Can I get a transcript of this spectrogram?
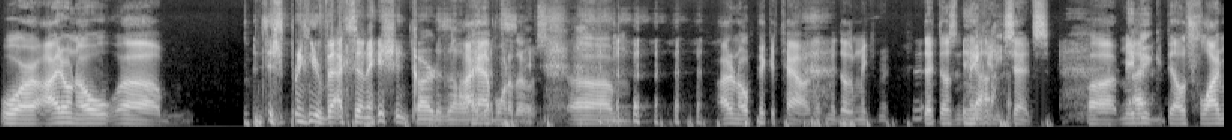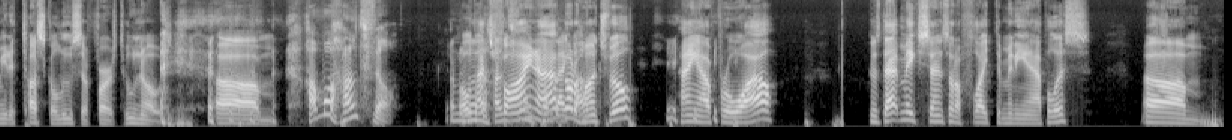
or I don't know, um, Just bring your vaccination card. Is all I, I have one of those. Um, I don't know. Pick a town. That doesn't make that doesn't make Yeah. any sense. Uh, maybe I- they'll fly me to Tuscaloosa first. Who knows? Um, How about Huntsville? Oh, that's Huntsville fine. I'll go to? Huntsville, hang out for a while, because that makes sense on a flight to Minneapolis. Um,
